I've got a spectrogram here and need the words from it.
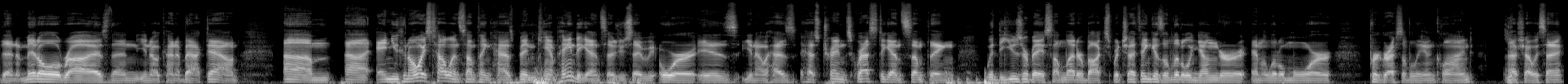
then a middle rise, then you know, kind of back down. Um, uh, and you can always tell when something has been campaigned against, as you say, or is you know has has transgressed against something with the user base on Letterboxd, which I think is a little younger and a little more progressively inclined. Uh, shall we say?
